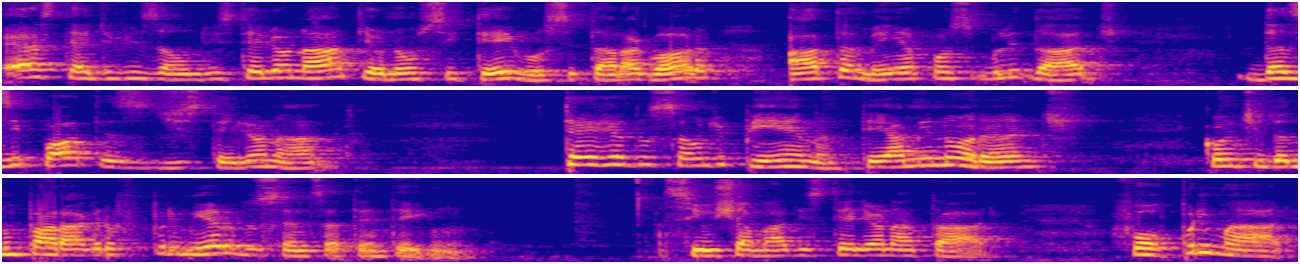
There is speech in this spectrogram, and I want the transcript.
Esta é a divisão do estelionato, eu não citei, vou citar agora. Há também a possibilidade das hipóteses de estelionato, ter redução de pena, ter a minorante contida no parágrafo 1 do 171. Se o chamado estelionatário for primário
